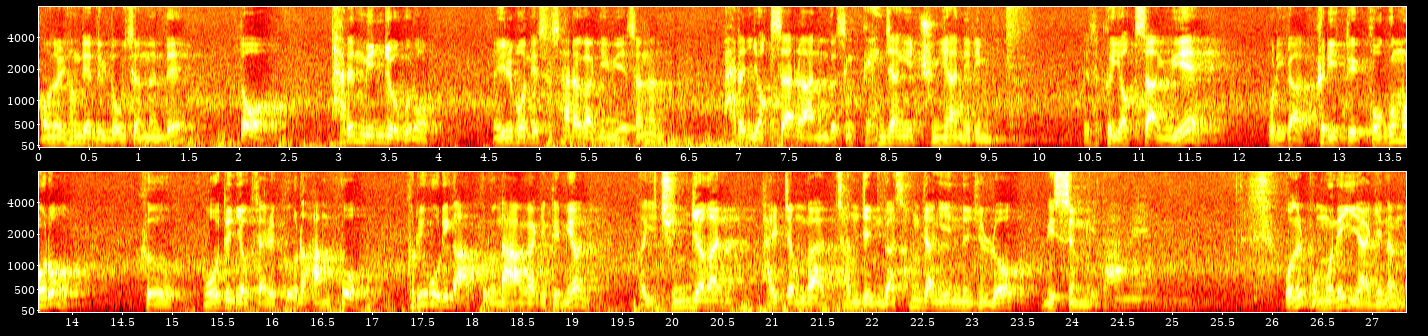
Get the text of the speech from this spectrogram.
오늘 형제들도 오셨는데 또 다른 민족으로 일본에서 살아가기 위해서는 바른 역사를 아는 것은 굉장히 중요한 일입니다. 그래서 그 역사 위에 우리가 그리스도의 복음으로 그 모든 역사를 끌어안고 그리고 우리가 앞으로 나아가게 되면 거의 진정한 발전과 전진과 성장이 있는 줄로 믿습니다. 오늘 본문의 이야기는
